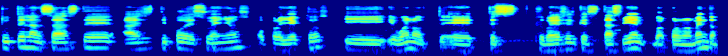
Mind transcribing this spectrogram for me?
tú te lanzaste a ese tipo de sueños o proyectos y, bueno, te, te, voy a decir que estás bien por, por el momento,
